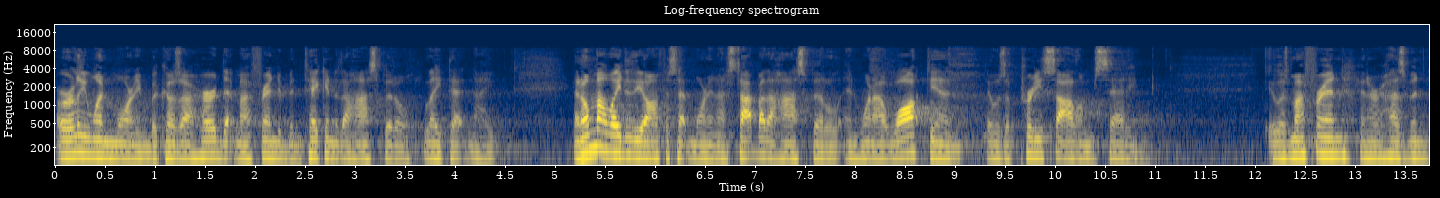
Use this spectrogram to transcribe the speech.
early one morning because I heard that my friend had been taken to the hospital late that night. And on my way to the office that morning, I stopped by the hospital, and when I walked in, it was a pretty solemn setting. It was my friend and her husband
